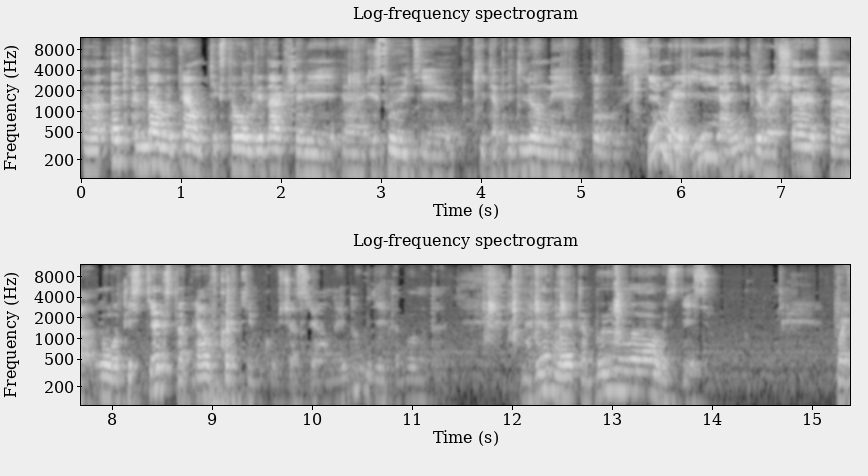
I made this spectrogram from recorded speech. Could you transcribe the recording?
Э, это когда вы прямо в текстовом редакторе э, рисуете какие-то определенные схемы, и они превращаются ну, вот из текста прямо в картинку. Сейчас я найду, где это было-то. Наверное, это было вот здесь. Ой,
